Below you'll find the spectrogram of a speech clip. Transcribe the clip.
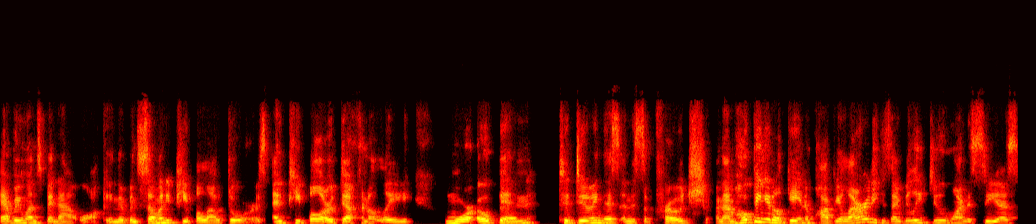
everyone's been out walking. There have been so many people outdoors, and people are definitely more open to doing this and this approach. And I'm hoping it'll gain in popularity because I really do want to see us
